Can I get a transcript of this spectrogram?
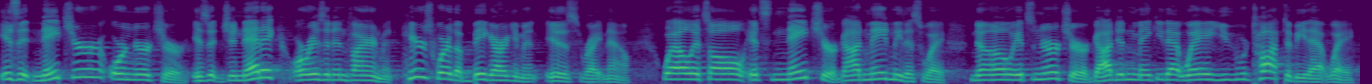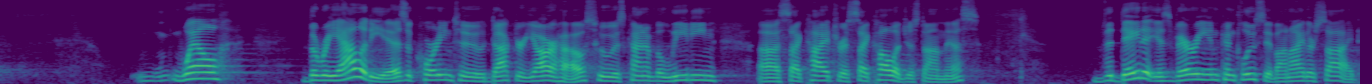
Is it nature or nurture? Is it genetic or is it environment? Here's where the big argument is right now. Well, it's all, it's nature. God made me this way. No, it's nurture. God didn't make you that way. You were taught to be that way. Well, the reality is, according to Dr. Yarhouse, who is kind of the leading uh, psychiatrist, psychologist on this, the data is very inconclusive on either side.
